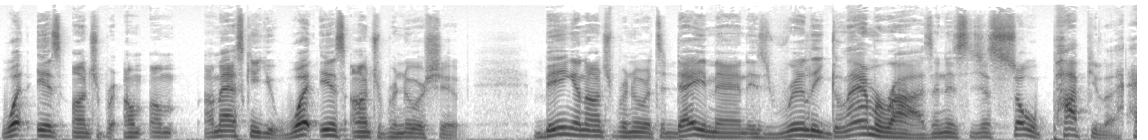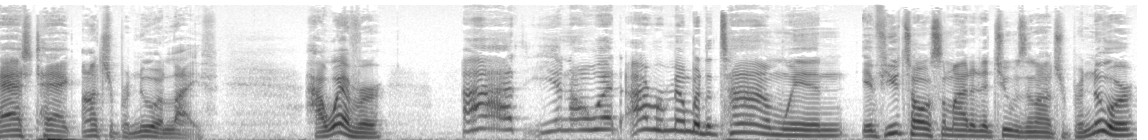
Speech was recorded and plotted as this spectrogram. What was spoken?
What is entrepreneur? I'm, I'm, I'm asking you, what is entrepreneurship? Being an entrepreneur today, man, is really glamorized and it's just so popular. Hashtag entrepreneur life. However, I, you know what? I remember the time when if you told somebody that you was an entrepreneur,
